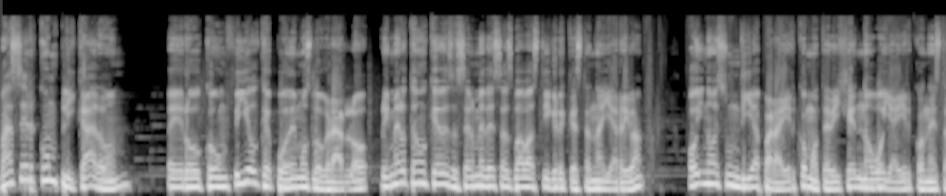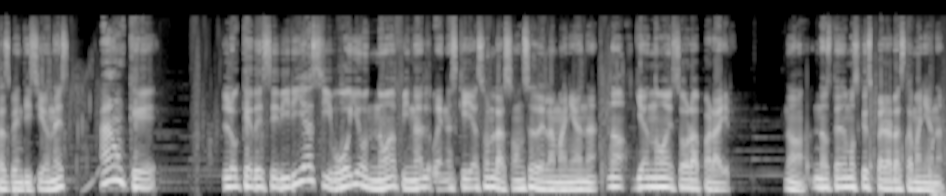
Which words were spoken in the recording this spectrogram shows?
Va a ser complicado, pero confío que podemos lograrlo. Primero tengo que deshacerme de esas babas tigre que están ahí arriba. Hoy no es un día para ir, como te dije, no voy a ir con estas bendiciones. Aunque lo que decidiría si voy o no a final, bueno, es que ya son las 11 de la mañana. No, ya no es hora para ir. No, nos tenemos que esperar hasta mañana.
